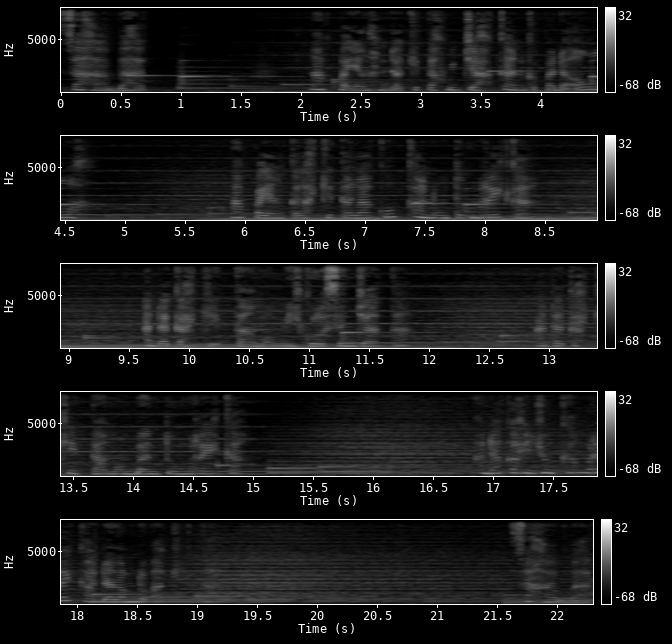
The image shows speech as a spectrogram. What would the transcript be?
Sahabat, apa yang hendak kita hujahkan kepada Allah? Apa yang telah kita lakukan untuk mereka? Adakah kita memikul senjata? Adakah kita membantu mereka? Adakah juga mereka dalam doa kita? Sahabat,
